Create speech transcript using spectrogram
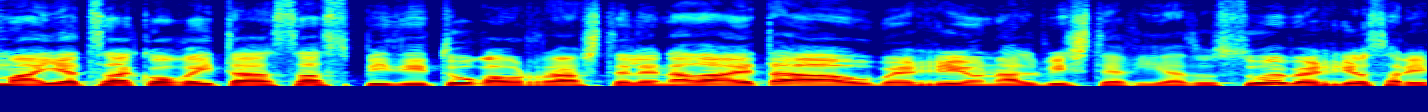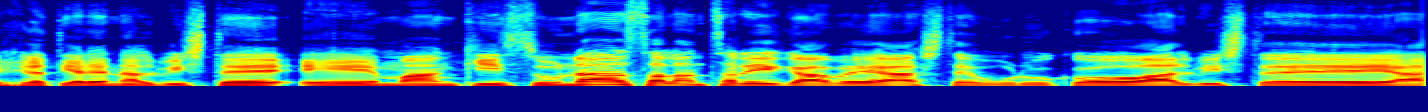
Maiatzak hogeita zazpi ditu gaurra astelena da eta hau berrion albistegia duzue, berrio zarirretiaren albiste emankizuna, zalantzari gabe asteburuko albistea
